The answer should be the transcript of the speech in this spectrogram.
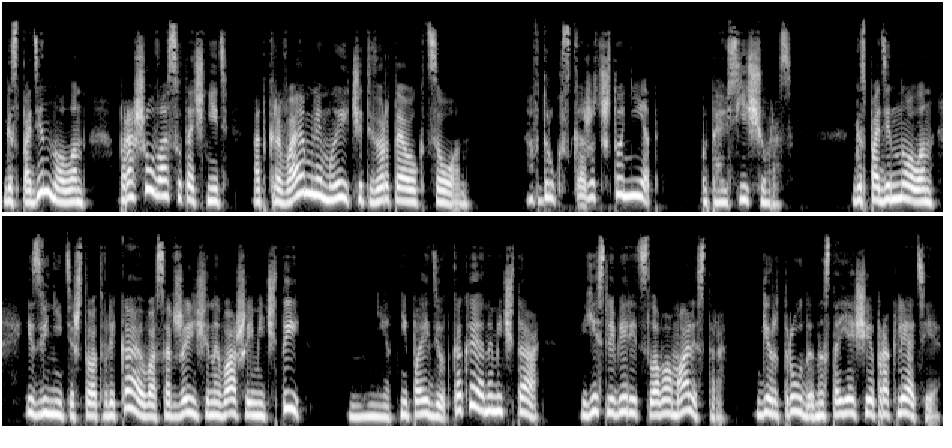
Господин Нолан, прошу вас уточнить, открываем ли мы четвертый аукцион. А вдруг скажет, что нет? Пытаюсь еще раз. Господин Нолан, извините, что отвлекаю вас от женщины вашей мечты. Нет, не пойдет. Какая она мечта? Если верить словам Алистера, Гертруда — настоящее проклятие.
